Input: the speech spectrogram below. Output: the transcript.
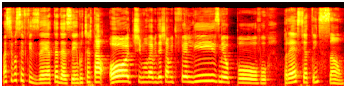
Mas se você fizer até dezembro, já está ótimo, vai me deixar muito feliz, meu povo. Preste atenção.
